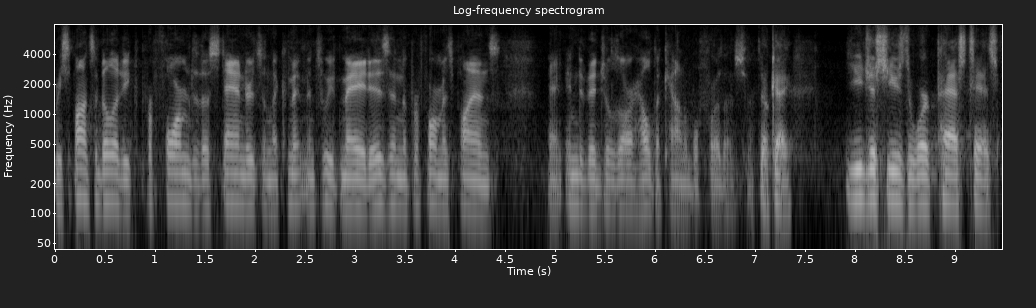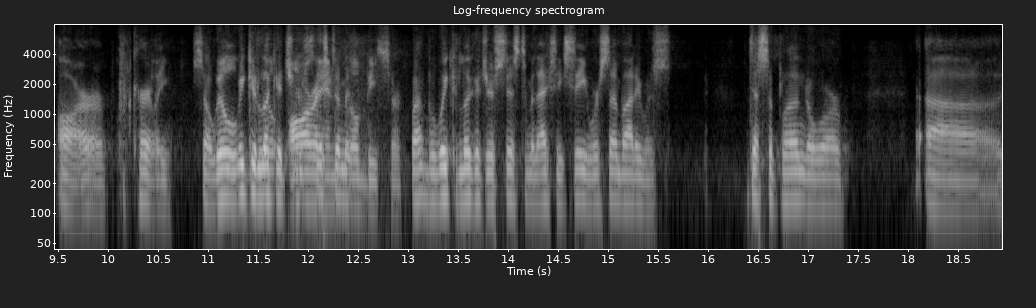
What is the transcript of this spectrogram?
responsibility to perform to the standards and the commitments we've made is in the performance plans, and individuals are held accountable for those, sir. Okay. You just used the word past tense, are, or currently. So Will- we could look will- at your are and system. will be, sir. Well, but we could look at your system and actually see where somebody was disciplined or uh,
